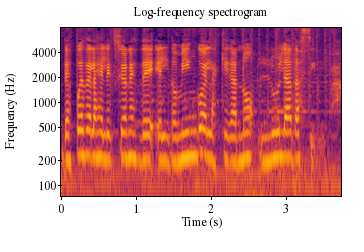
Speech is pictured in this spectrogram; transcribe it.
después de las elecciones del domingo en las que ganó Lula da Silva.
